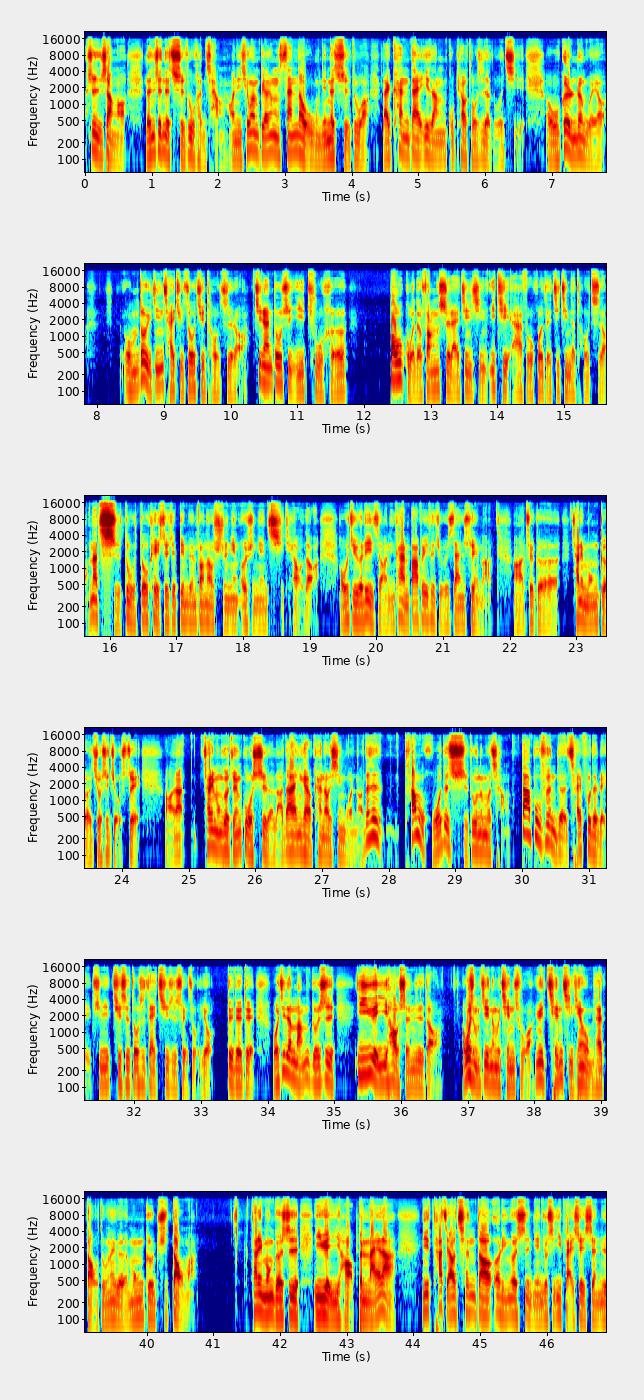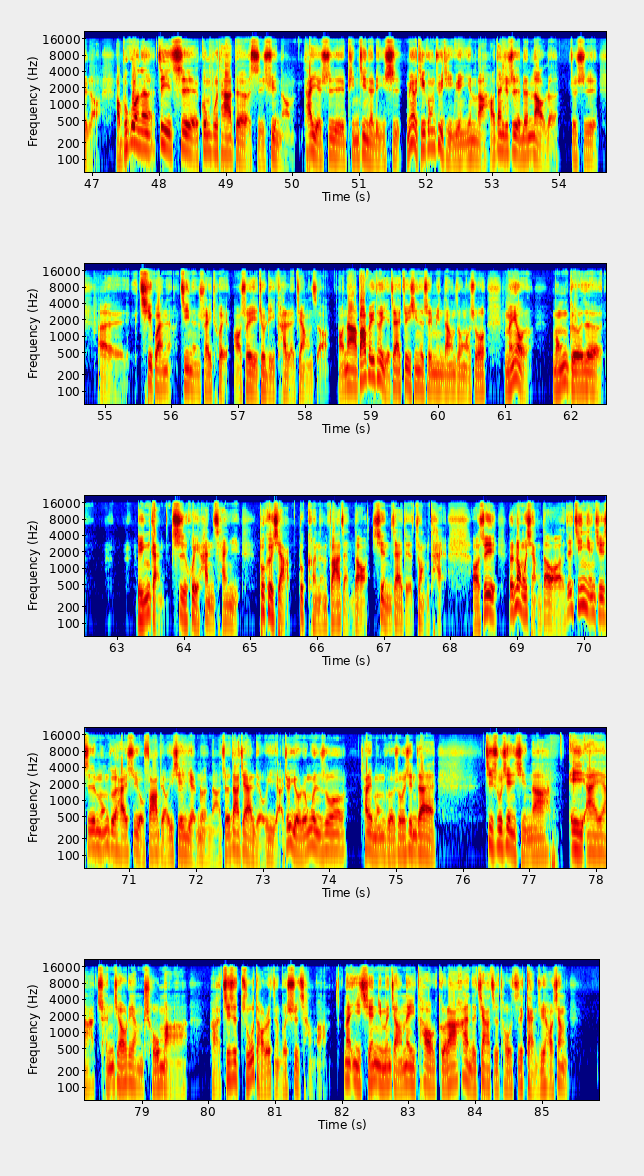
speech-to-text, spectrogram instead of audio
事实上哦，人生的尺度很长啊，你千万不要用三到五年的尺度啊来看待一张股票投资的逻辑。呃，我个人认为哦，我们都已经采取周期投资了，既然都是以组合。包裹的方式来进行 ETF 或者基金的投资哦，那尺度都可以随随便便放到十年、二十年起跳的。我举个例子啊，你看巴菲特九十三岁嘛，啊，这个查理蒙格九十九岁啊，那查理蒙格昨天过世了啦，大家应该有看到新闻了。但是他们活的尺度那么长，大部分的财富的累积其实都是在七十岁左右。对对对，我记得芒格是一月一号生日的哦。为什么记得那么清楚啊？因为前几天我们才导读那个《蒙格之道》嘛。查理蒙格是一月一号，本来啦，你他只要撑到二零二四年就是一百岁生日了。好，不过呢，这一次公布他的死讯哦，他也是平静的离世，没有提供具体原因啦。好，但就是人老了，就是呃器官机能衰退啊，所以就离开了这样子哦。好，那巴菲特也在最新的声明当中哦说，没有蒙格的。灵感、智慧和参与，波克夏不可能发展到现在的状态啊，所以让我想到啊，在今年其实蒙格还是有发表一些言论啊，就是大家来留意啊。就有人问说，查理蒙格说，现在技术线型啊、AI 啊、成交量、筹码啊，啊，其实主导了整个市场啊。那以前你们讲那一套格拉汉的价值投资，感觉好像。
